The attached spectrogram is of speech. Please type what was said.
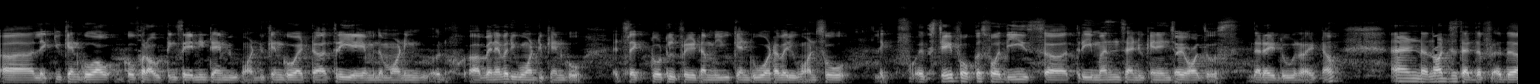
uh, like you can go out go for outings anytime you want. You can go at uh, 3 a.m in the morning uh, whenever you want you can go. It's like total freedom. You can do whatever you want. So like f- stay focused for these uh, three months and you can enjoy all those that i do right now. And uh, not just that the, the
